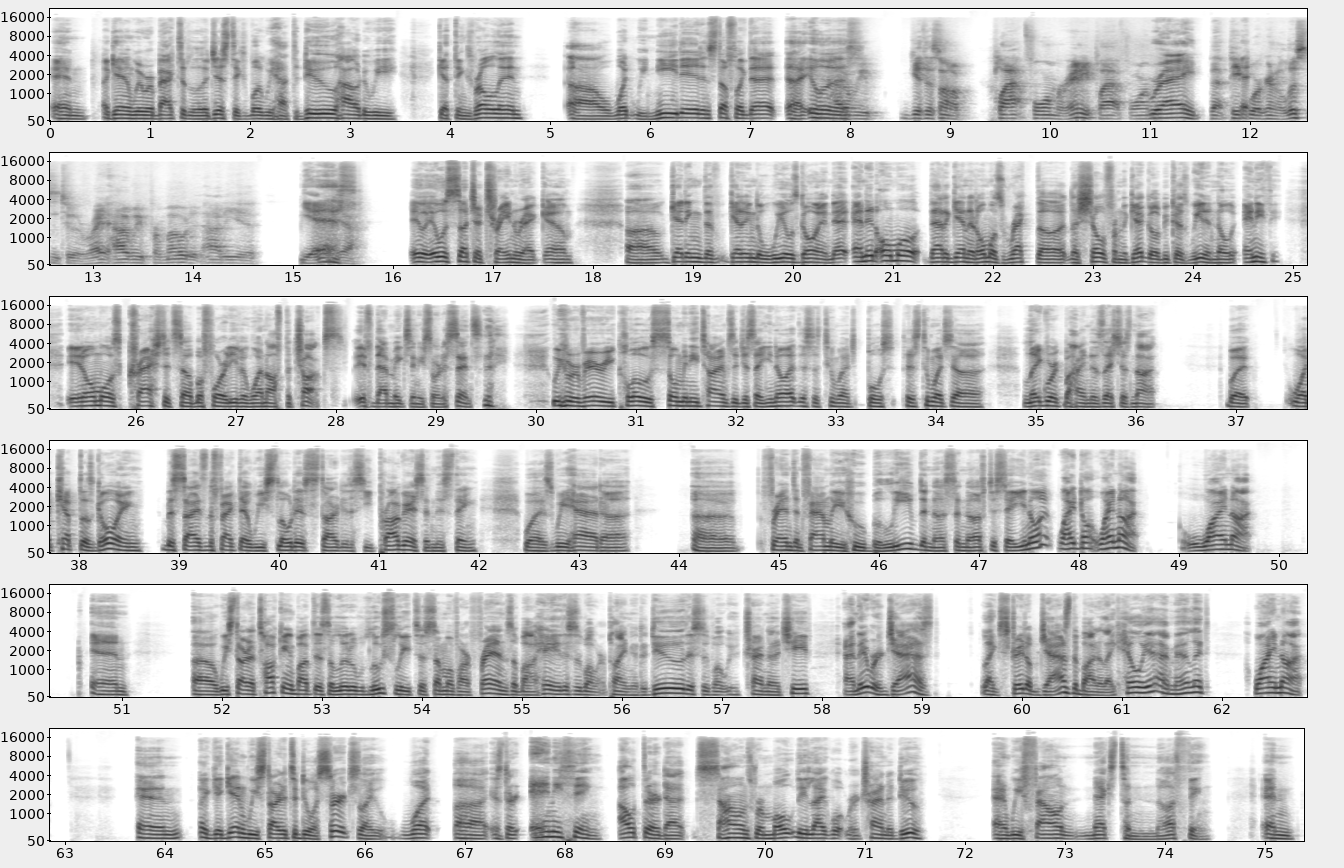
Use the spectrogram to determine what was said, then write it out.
and again, we were back to the logistics. What we had to do. How do we get things rolling? Uh, what we needed and stuff like that. Uh, it was. How do we get this on a platform or any platform right that people are going to listen to it right how do we promote it how do you yes yeah. It, it was such a train wreck um uh getting the getting the wheels going. And it almost that again it almost wrecked the the show from the get-go because we didn't know anything. It almost crashed itself before it even went off the chocks if that makes any sort of sense. We were very close so many times to just say you know what? This is too much bullshit there's too much uh legwork behind this let's just not. But what kept us going, besides the fact that we slowly started to see progress in this thing, was we had uh, uh, friends and family who believed in us enough to say, you know what, why don't, why not, why not, and uh, we started talking about this a little loosely to some of our friends about, hey, this is what we're planning to do, this is what we're trying to achieve, and they were jazzed, like straight up jazzed about it, like hell yeah, man, let, why not? And like, again, we started to do a search, like what uh, is there anything out there that sounds remotely like what we're trying to do? And we found next to nothing. And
